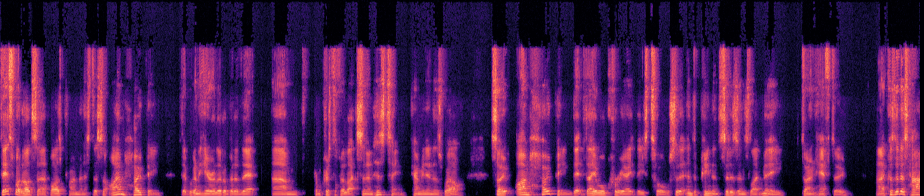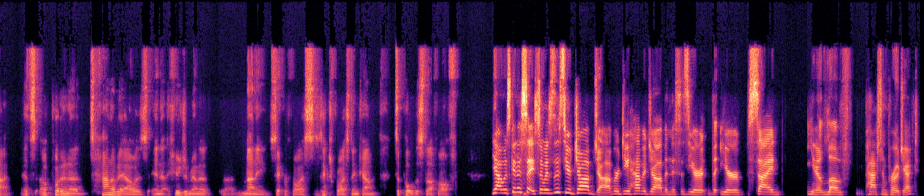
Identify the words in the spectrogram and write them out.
That's what I'd say if I was Prime Minister. So I'm hoping that we're going to hear a little bit of that um, from Christopher Luxon and his team coming in as well. So I'm hoping that they will create these tools so that independent citizens like me don't have to, because uh, it is hard. It's I've put in a ton of hours and a huge amount of uh, money, sacrifice, sacrificed income to pull the stuff off. Yeah, I was going to say. So, is this your job job, or do you have a job and this is your the, your side, you know, love passion project?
